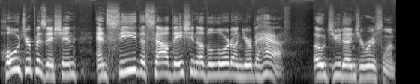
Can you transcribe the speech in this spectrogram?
hold your position, and see the salvation of the Lord on your behalf, O Judah and Jerusalem.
